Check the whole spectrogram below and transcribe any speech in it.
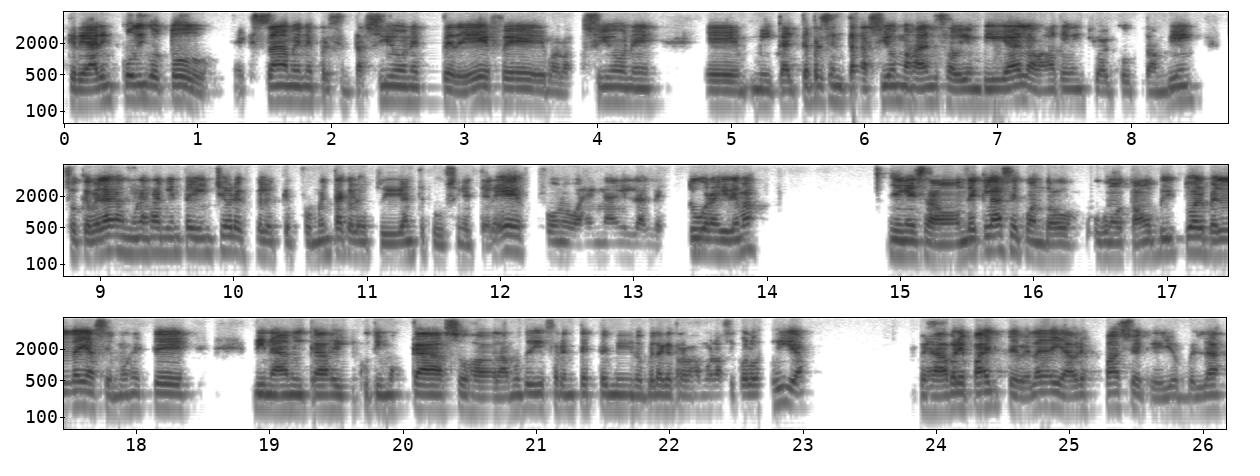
crear en código todo, exámenes, presentaciones, PDF, evaluaciones, eh, mi carta de presentación más adelante se voy a enviar, la van a tener en QR Code también. Eso que ¿verdad? es una herramienta bien chévere que, fomenta que los estudiantes pues, usen el teléfono, bajen ahí las lecturas y demás. Y en el salón de clase, cuando como estamos virtual, ¿verdad? Y hacemos este, dinámicas, discutimos casos, hablamos de diferentes términos, ¿verdad? Que trabajamos en la psicología pues abre parte, ¿verdad? Y abre espacio a que ellos, ¿verdad?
